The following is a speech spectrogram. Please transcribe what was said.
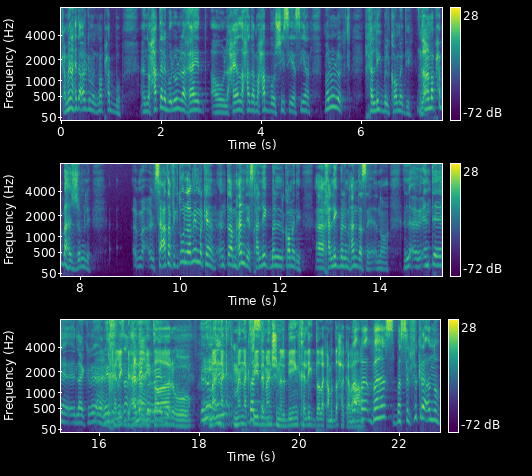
كمان هيدا argument ما بحبه. إنه حتى اللي بيقولوا لغايد أو لحيلا حدا ما حبه شيء سياسيا بيقولوا لك خليك بالكوميدي لا. أنا ما بحب هالجملة. ساعتها فيك تقول لمين ما كان انت مهندس خليك بالكوميدي. آه خليك بالهندسه إنه انت like خليك بهذا الاطار ومنك منك three dimensional being خليك تضلك عم تضحك على العالم. بس بس الفكرة إنه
